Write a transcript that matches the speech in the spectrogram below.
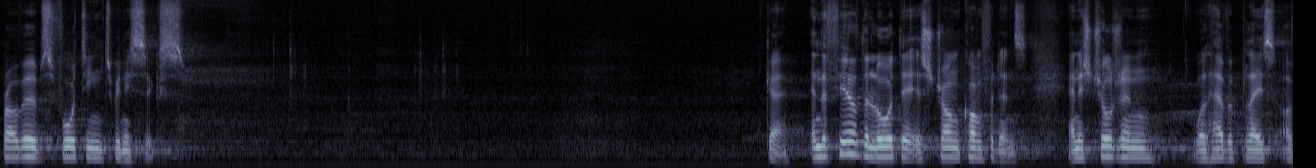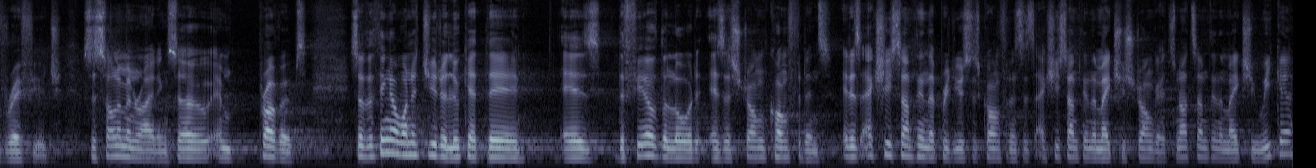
Proverbs 14 26. Okay. In the fear of the Lord, there is strong confidence, and his children will have a place of refuge. So, Solomon writing, so in Proverbs. So, the thing I wanted you to look at there is the fear of the Lord is a strong confidence. It is actually something that produces confidence. It's actually something that makes you stronger. It's not something that makes you weaker.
